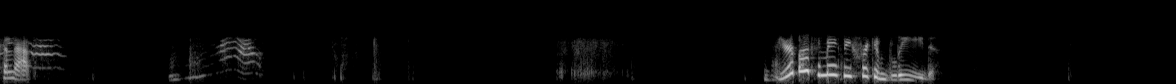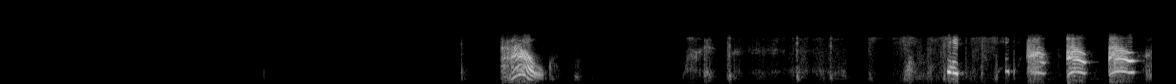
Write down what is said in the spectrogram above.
Collapse. You're about to make me freaking bleed. Ow. Fuck. Sit, sit, ow, ow, ow.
